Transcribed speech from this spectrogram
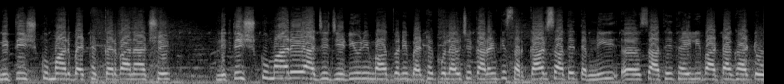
નીતિશ કુમાર બેઠક કરવાના છે. નીતિશ કુમારે આજે જેડીયુની મહત્વની બેઠક બોલાવી છે કારણ કે સરકાર સાથે તેમની સાથે થયેલી વાટાઘાટો,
